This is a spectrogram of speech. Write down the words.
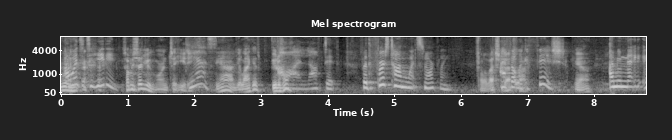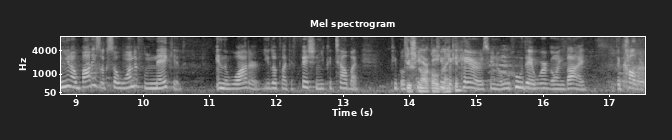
Were I went to Tahiti. Somebody said you were in Tahiti. Yes. Yeah. Do you like it? Beautiful. Oh, I loved it. For the first time I went snorkeling, Oh, that's I that's felt like a fish. Yeah. I mean, you know, bodies look so wonderful naked in the water. You look like a fish, and you could tell by people's You snorkeled pubic naked? hairs, you know, who they were going by, the color,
